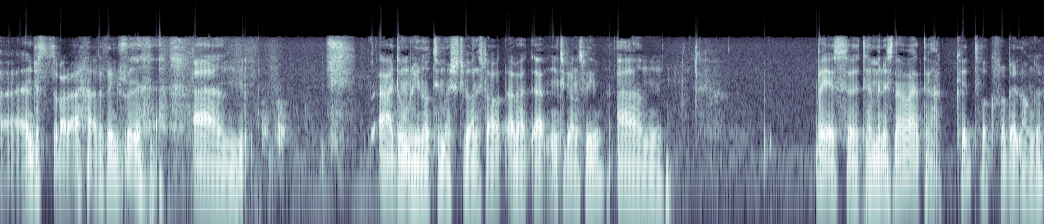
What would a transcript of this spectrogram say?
uh, and just about other things. Um, I don't really know too much to be honest about about uh, to be honest with you. Um, but yeah, it's uh, 10 minutes now. I think I could talk for a bit longer.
